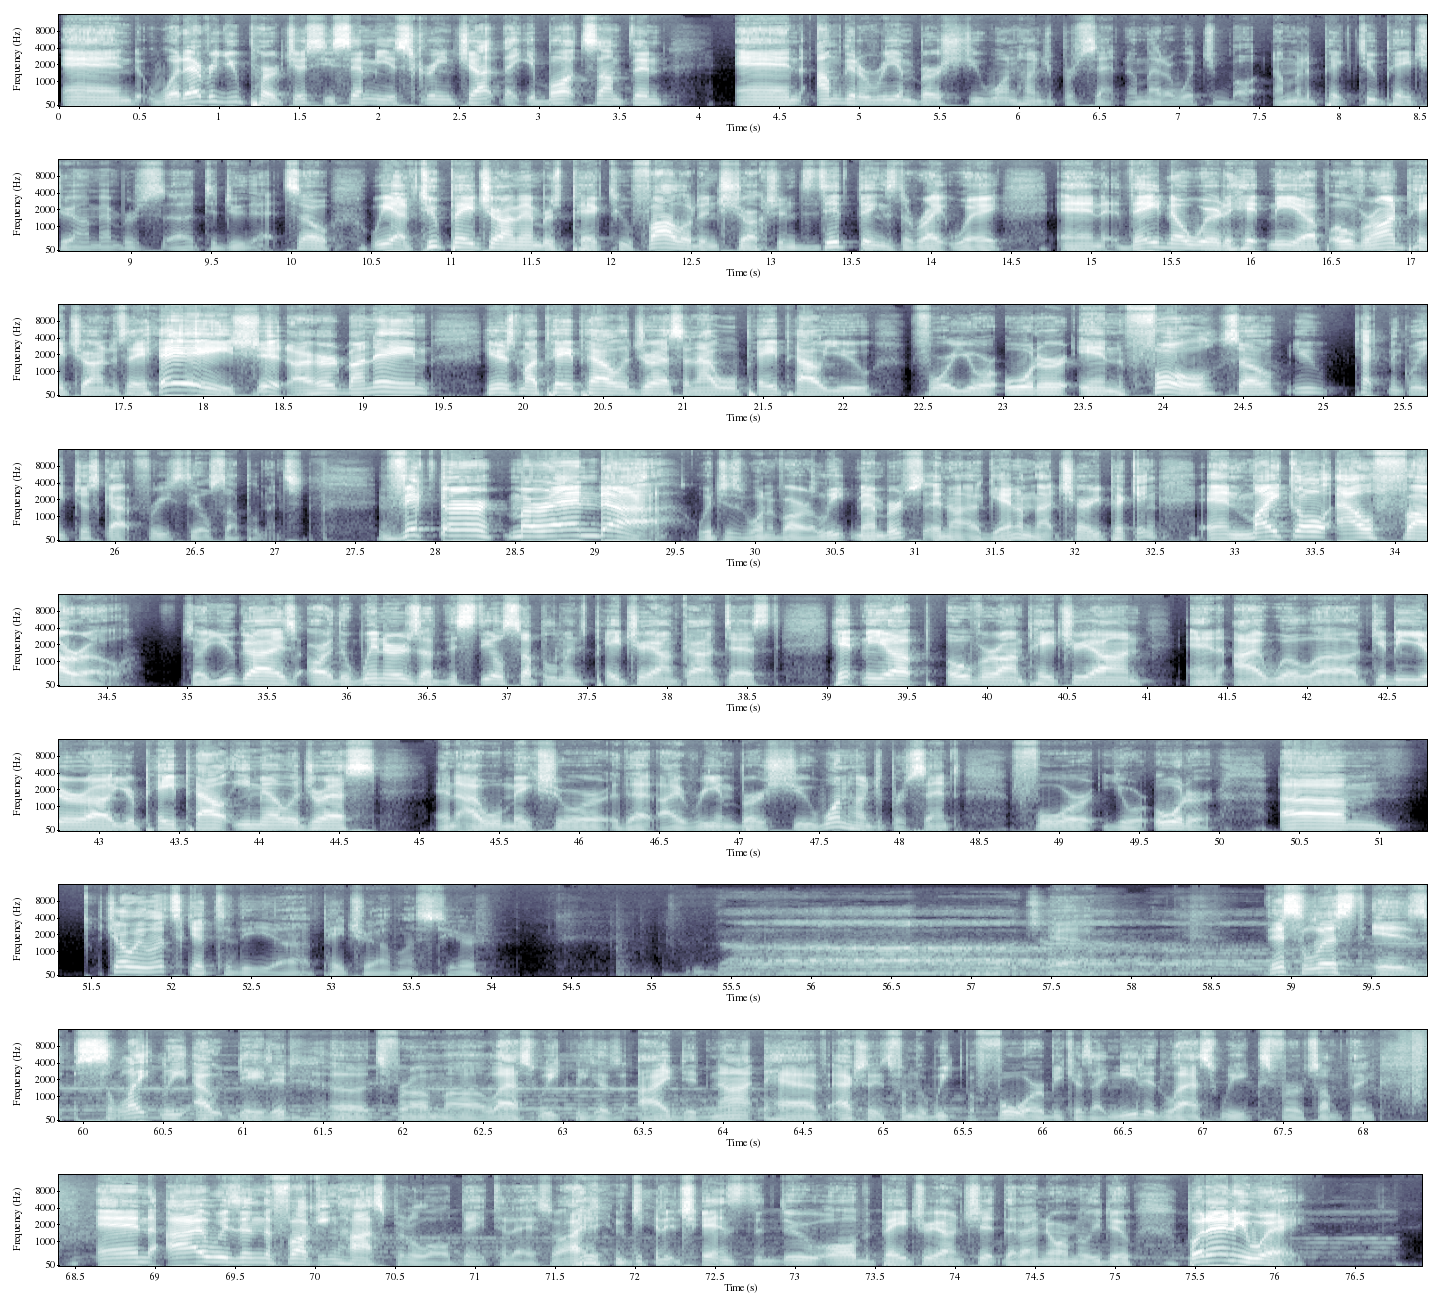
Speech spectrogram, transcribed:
And whatever you purchase, you send me a screenshot that you bought something, and I'm going to reimburse you 100% no matter what you bought. I'm going to pick two Patreon members uh, to do that. So we have two Patreon members picked who followed instructions, did things the right way, and they know where to hit me up over on Patreon to say, hey, shit, I heard my name. Here's my PayPal address, and I will PayPal you for your order in full. So you technically just got free steel supplements. Victor Miranda, which is one of our elite members, and again, I'm not cherry picking, and Michael Alfaro. So you guys are the winners of the Steel Supplements Patreon contest. Hit me up over on Patreon, and I will uh, give me your uh, your PayPal email address, and I will make sure that I reimburse you 100% for your order. Um, Joey, let's get to the uh, Patreon list here. Yeah. This list is slightly outdated. Uh, it's from uh, last week because I did not have. Actually, it's from the week before because I needed last week's for something. And I was in the fucking hospital all day today. So I didn't get a chance to do all the Patreon shit that I normally do. But anyway,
